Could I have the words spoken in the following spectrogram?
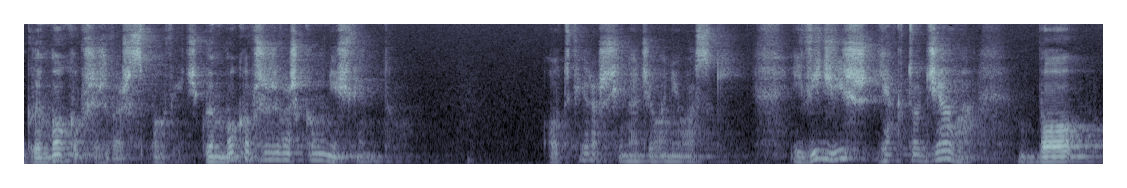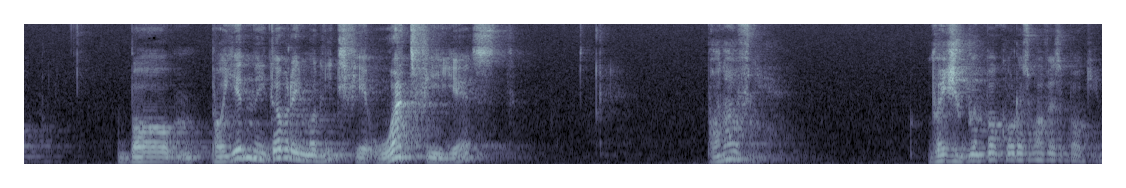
głęboko przeżywasz spowiedź, głęboko przeżywasz komunię świętą, otwierasz się na działanie łaski i widzisz, jak to działa, bo, bo po jednej dobrej modlitwie łatwiej jest ponownie wejść w głęboką rozmowę z Bogiem.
